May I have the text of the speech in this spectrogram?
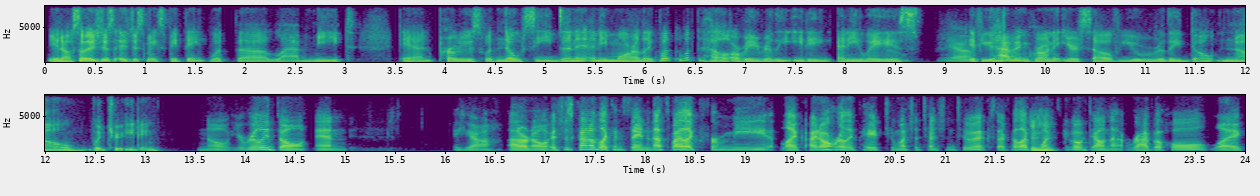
you know, so it just it just makes me think with the lab meat and produce with no seeds in it anymore. Like what what the hell are we really eating anyways? Yeah. If you haven't grown it yourself, you really don't know what you're eating. No, you really don't. And yeah, I don't know. It's just kind of like insane. And that's why, like, for me, like, I don't really pay too much attention to it because I feel like Mhm. once you go down that rabbit hole, like,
